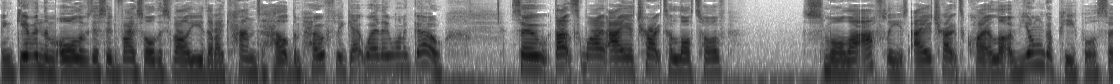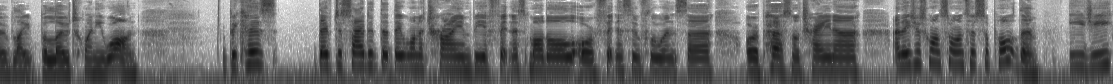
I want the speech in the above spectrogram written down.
and giving them all of this advice, all this value that I can to help them hopefully get where they want to go. So that's why I attract a lot of smaller athletes. I attract quite a lot of younger people, so like below 21, because they've decided that they want to try and be a fitness model or a fitness influencer or a personal trainer and they just want someone to support them e.g.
